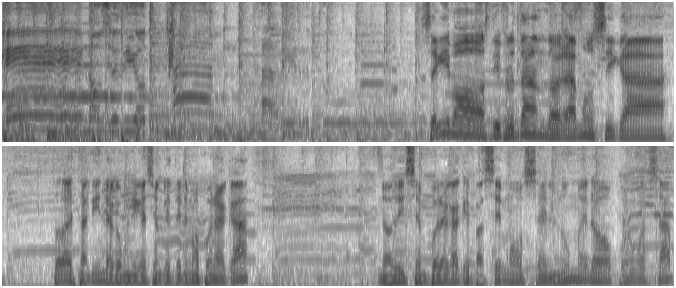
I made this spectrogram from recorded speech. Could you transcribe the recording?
que nos dio tanta virtud. Seguimos disfrutando la música, toda esta linda comunicación que tenemos por acá. Nos dicen por acá que pasemos el número por WhatsApp.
